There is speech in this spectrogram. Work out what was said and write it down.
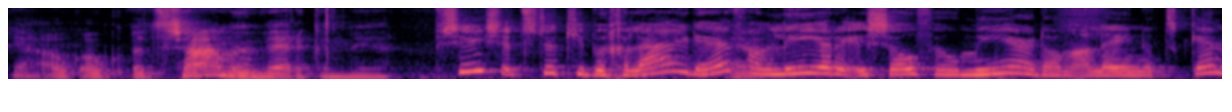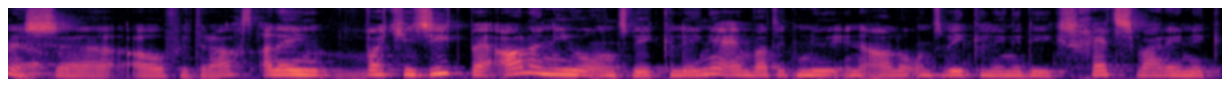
ja, ook, ook het samenwerken meer. Precies, het stukje begeleiden hè, Ja. van leren is zoveel meer dan alleen het kennisoverdracht. alleen wat je ziet bij alle nieuwe ontwikkelingen en wat ik nu in alle ontwikkelingen die ik schets waarin ik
